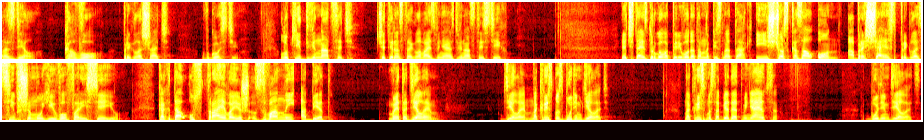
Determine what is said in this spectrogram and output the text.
раздел. Кого приглашать в гости? Луки 12, 14 глава, извиняюсь, 12 стих. Я читаю из другого перевода, там написано так. «И еще сказал он, обращаясь к пригласившему его фарисею, когда устраиваешь званый обед, мы это делаем? Делаем. На Крисмас будем делать? На Крисмас обеды отменяются? Будем делать.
